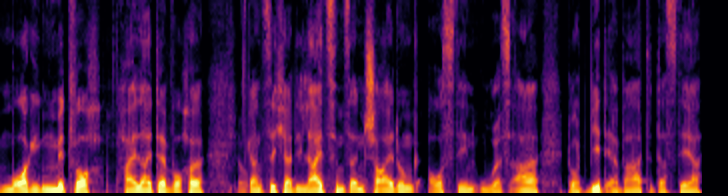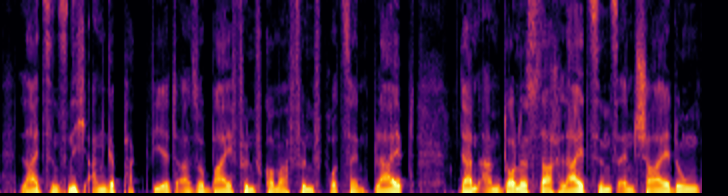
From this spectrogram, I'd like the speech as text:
morgigen Mittwoch, Highlight der Woche, ganz sicher die Leitzinsentscheidung aus den USA. Dort wird erwartet, dass der Leitzins nicht angepackt wird, also bei 5,5 Prozent bleibt. Dann am Donnerstag Leitzinsentscheidung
